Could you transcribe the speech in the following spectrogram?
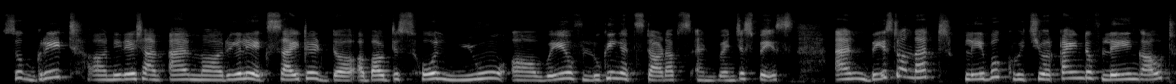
So great, uh. I'm, I'm uh, really excited uh, about this whole new uh, way of looking at startups and venture space. And based on that playbook, which you're kind of laying out,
